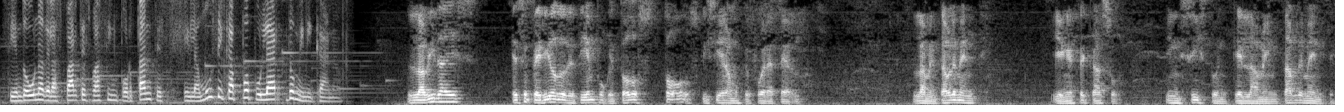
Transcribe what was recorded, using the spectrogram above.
siendo una de las partes más importantes en la música popular dominicana. La vida es ese periodo de tiempo que todos, todos quisiéramos que fuera eterno. Lamentablemente, y en este caso, insisto en que lamentablemente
